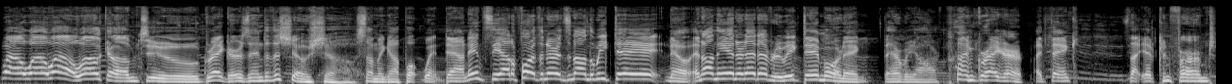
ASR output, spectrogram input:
Well, well, well, welcome to Gregor's End of the Show Show, summing up what went down in Seattle for the nerds and on the weekday, no, and on the internet every weekday morning. There we are. I'm Gregor, I think. It's not yet confirmed.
